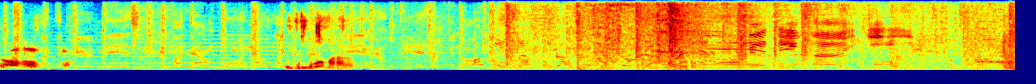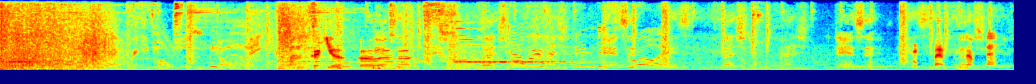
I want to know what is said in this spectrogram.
โอ้โหดูดีกว่ามากเกนดี้หายอีมันก็เยอะเกินแป๊บนึงนะแป๊บอี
